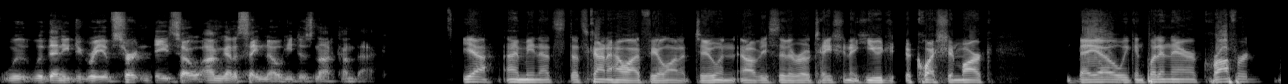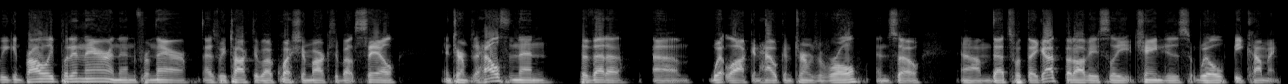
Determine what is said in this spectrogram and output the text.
with, with any degree of certainty. So I'm going to say no, he does not come back. Yeah, I mean that's that's kind of how I feel on it too, and obviously the rotation a huge a question mark. Bello we can put in there, Crawford we can probably put in there, and then from there, as we talked about, question marks about Sale in terms of health, and then Pivetta, um, Whitlock, and Houck in terms of role, and so um, that's what they got, but obviously changes will be coming.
